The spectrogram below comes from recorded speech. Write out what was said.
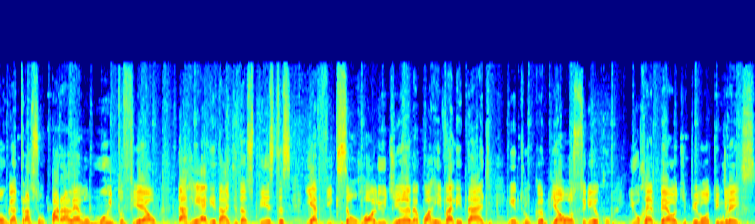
Longa traça um paralelo muito fiel da realidade das pistas e a ficção hollywoodiana com a rivalidade entre o campeão austríaco e o rebelde piloto inglês.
